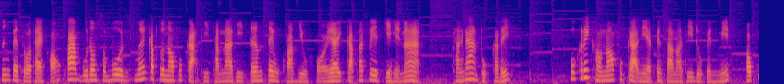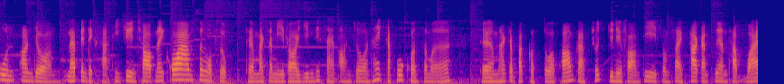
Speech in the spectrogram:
ซึ่งเป็นตัวแทนของความอุดมสมบูรณ์เหมือนกับตัวนอฟุกะที่ทำหน้าที่เติมเต็มความหิวโหยให้กับนักเรียนเกเฮนาทางด้านบุคลิกบุคลิกของน้องฟุกะเนี่ยเป็นสาวน้อยที่ดูเป็นมิตร อบอุ่นอ่อนโยน และเป็นเด็กสาวที่ชื่นชอบในความสงบสุข เธอมักจะมีรอยยิ้มที่แสนอ่อนโยนให้กับผู้คนเสมอ เธอมักจะปรากฏตัวพร้อมกับชุดยูนิฟอร์มที่สวมใส่ผ้ากันเปื้อนทับไว้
